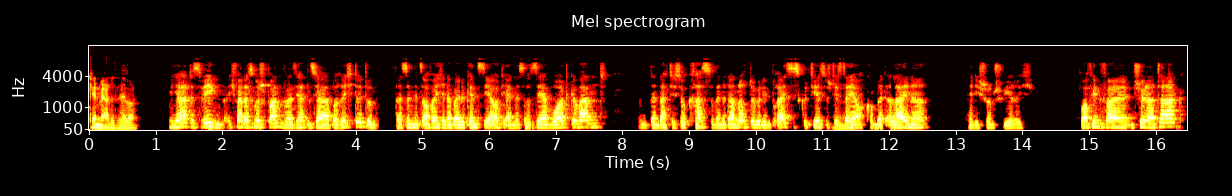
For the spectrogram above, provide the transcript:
Kennen wir alle selber. Ja, deswegen. Ich fand das nur spannend, weil sie hat es ja berichtet und da sind jetzt auch welche dabei, du kennst die ja auch, die eine ist auch sehr wortgewandt. Und dann dachte ich so, krass, wenn du dann noch über den Preis diskutierst, du stehst Mhm. da ja auch komplett alleine, fände ich schon schwierig. War auf jeden Fall ein schöner Tag.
